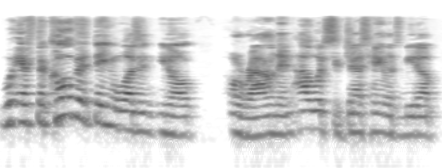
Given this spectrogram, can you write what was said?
if the COVID thing wasn't, you know, around, then I would suggest, hey, let's meet up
